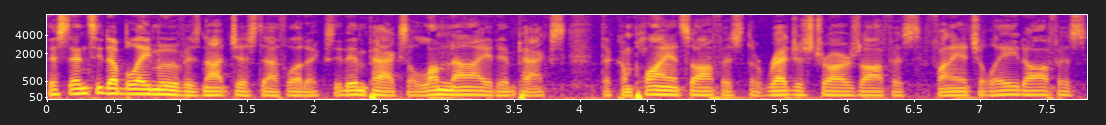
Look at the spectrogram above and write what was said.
this NCAA move is not just athletics. It impacts alumni. It impacts the compliance office, the registrar's office, financial aid office.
